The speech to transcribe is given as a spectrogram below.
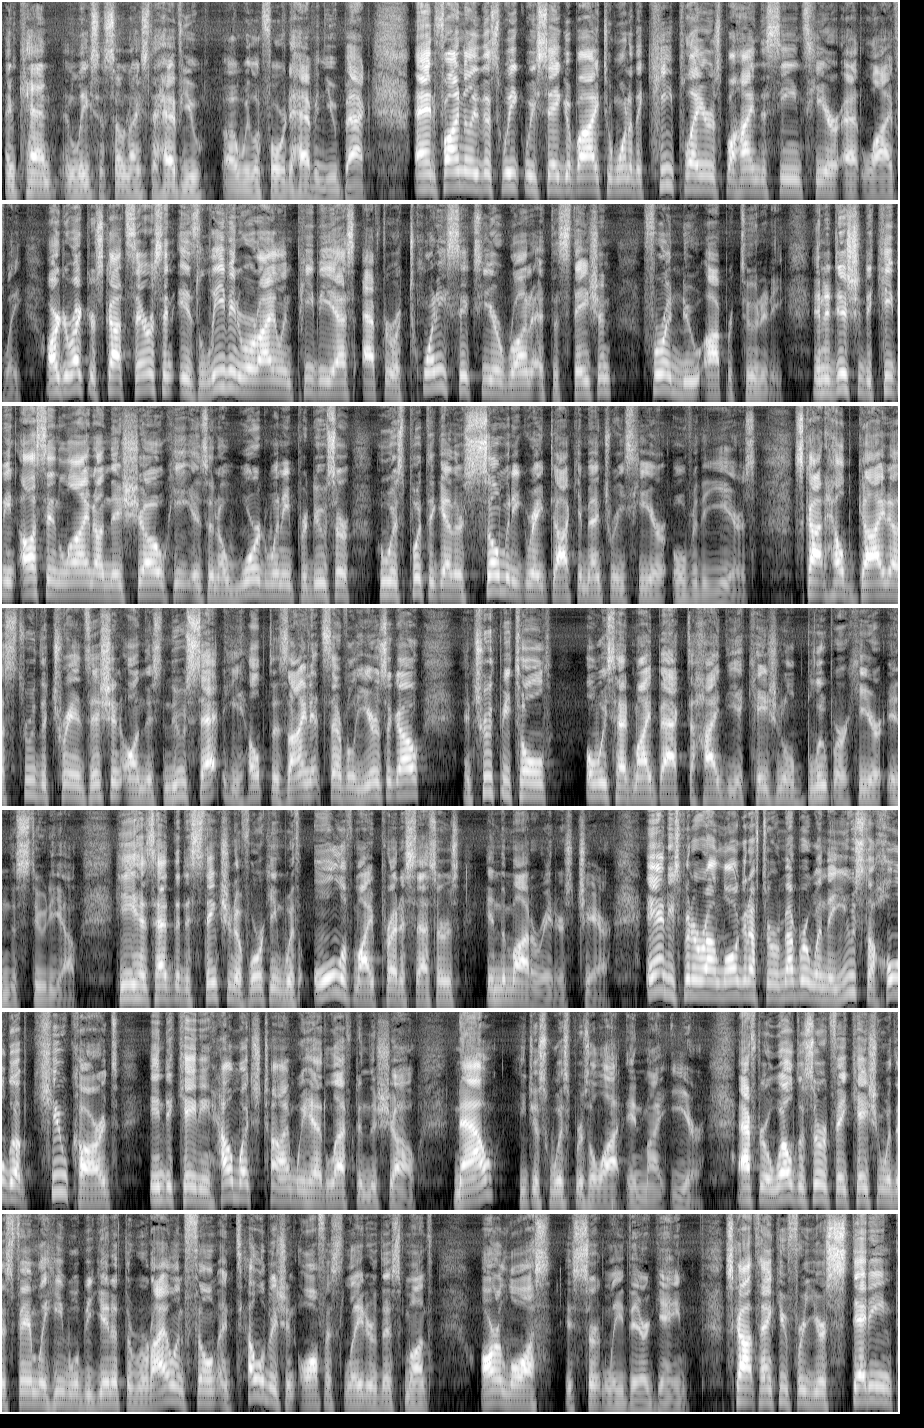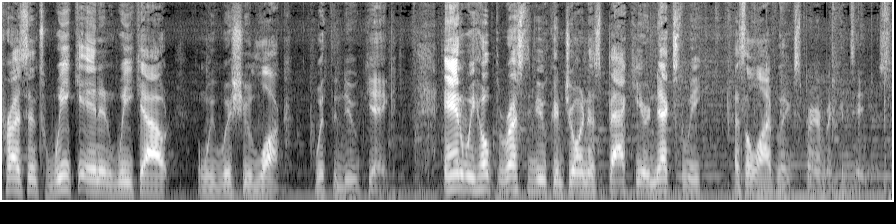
and Ken and Lisa, so nice to have you. Uh, we look forward to having you back. And finally, this week, we say goodbye to one of the key players behind the scenes here at Lively. Our director, Scott Saracen, is leaving Rhode Island PBS after a 26 year run at the station for a new opportunity. In addition to keeping us in line on this show, he is an award winning producer who has put together so many great documentaries here over the years. Scott helped guide us through the transition on this new set. He helped design it several years ago. And truth be told, always had my back to hide the occasional blooper here in the studio. He has had the distinction of working with all of my predecessors in the moderator's chair. And he's been around long enough to remember when they used to hold up cue cards indicating how much time we had left in the show. Now, he just whispers a lot in my ear. After a well deserved vacation with his family, he will begin at the Rhode Island Film and Television Office later this month. Our loss is certainly their gain. Scott, thank you for your steadying presence week in and week out, and we wish you luck with the new gig. And we hope the rest of you can join us back here next week as the lively experiment continues.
